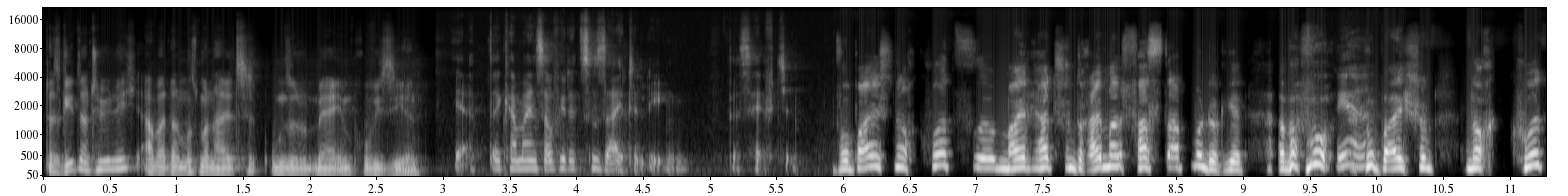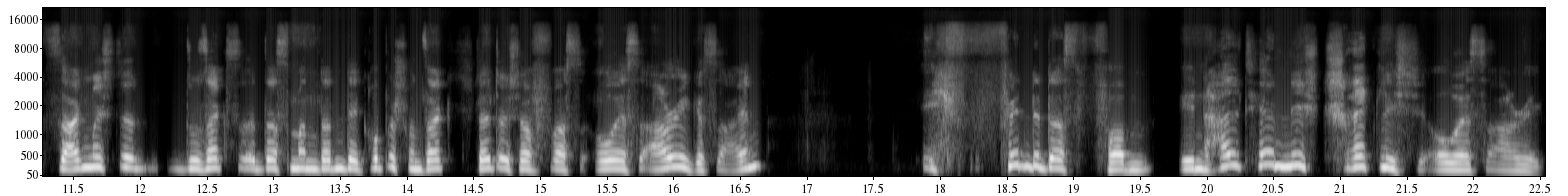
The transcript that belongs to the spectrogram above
Das geht natürlich, aber dann muss man halt umso mehr improvisieren. Ja, da kann man es auch wieder zur Seite legen das Heftchen. Wobei ich noch kurz, äh, Mairi hat schon dreimal fast abmoderiert, aber wo, ja. wobei ich schon noch kurz sagen möchte, du sagst, äh, dass man dann der Gruppe schon sagt, stellt euch auf was OSRiges ein. Ich finde das vom Inhalt her nicht schrecklich OSRig.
